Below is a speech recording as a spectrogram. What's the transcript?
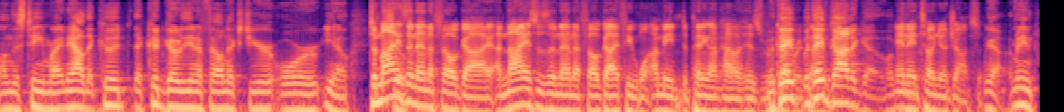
on this team right now that could that could go to the NFL next year or you know? Demani's an NFL guy. Ainias is an NFL guy if he want. I mean, depending on how his But they recovery but they've got to go. I mean, and Antonio Johnson. yeah, I mean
